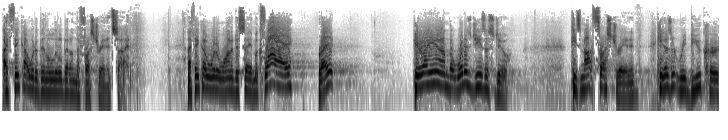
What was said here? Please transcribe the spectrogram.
I think I would have been a little bit on the frustrated side. I think I would have wanted to say, McFly, right? Here I am, but what does Jesus do? He's not frustrated. He doesn't rebuke her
